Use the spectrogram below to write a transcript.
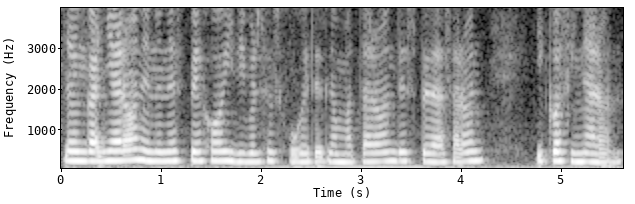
lo engañaron en un espejo y diversos juguetes lo mataron, despedazaron y cocinaron.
